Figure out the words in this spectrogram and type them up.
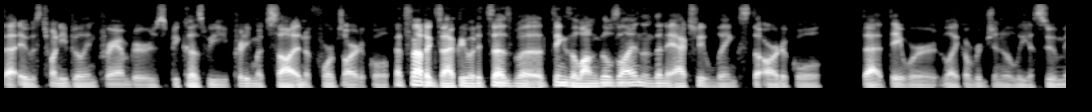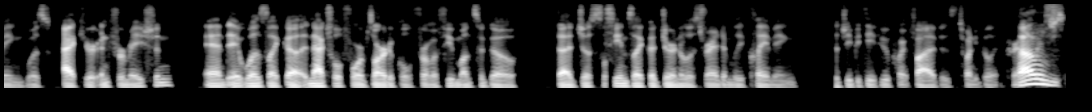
that it was 20 billion parameters because we pretty much saw it in a Forbes article. That's not exactly what it says, but things along those lines. And then it actually links the article that they were like originally assuming was accurate information and it was like a, an actual Forbes article from a few months ago that just seems like a journalist randomly claiming the GPT 3.5 is 20 billion. Parameters. I was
